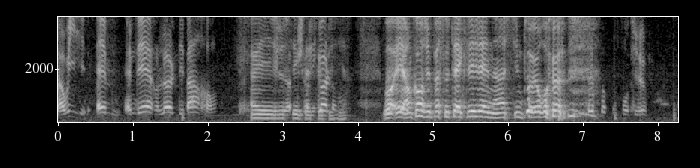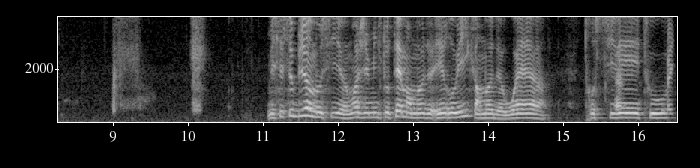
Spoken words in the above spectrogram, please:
ah oui, M, MDR, lol, des barres. hein. Ah oui, je Je- sais que je ça te fait rigole. plaisir. Bon, et encore, j'ai pas sauté avec laines, hein. Estime-toi heureux. Mon dieu. Mais c'est ce biome aussi. euh, Moi, j'ai mis le totem en mode héroïque, en mode ouais, euh, trop stylé et tout. Avec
